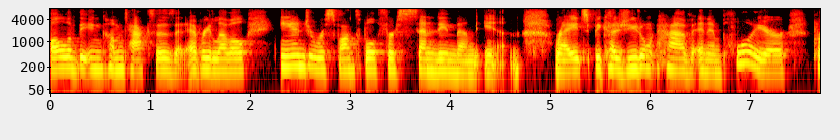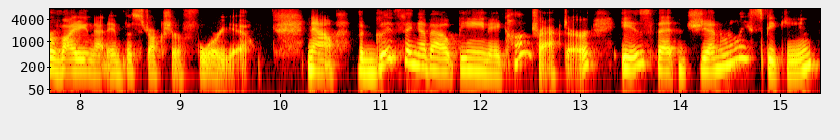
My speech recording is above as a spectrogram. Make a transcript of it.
all of the income taxes at every level and you're responsible for sending them in, right? Because you don't have an employer providing that infrastructure for you. Now, the good thing about being a contractor is that generally speaking,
